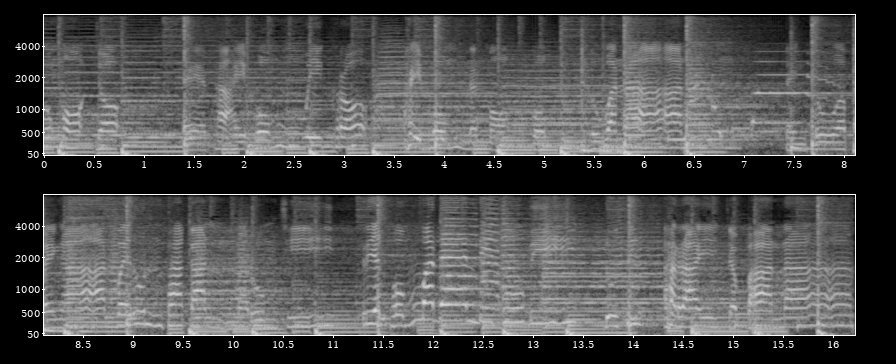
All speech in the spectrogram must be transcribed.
คงเหมาะเจาะ แต่ถ้าให้ผมวิเคราะห์ให้ผมนั้นมองผมตัวนานแต่งตัวไปงานวัยรุ่นพากันมารุมชี้ เรียกผมว่าแดนดีทูบี ดูสิอะไรจะผ่านนั้น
